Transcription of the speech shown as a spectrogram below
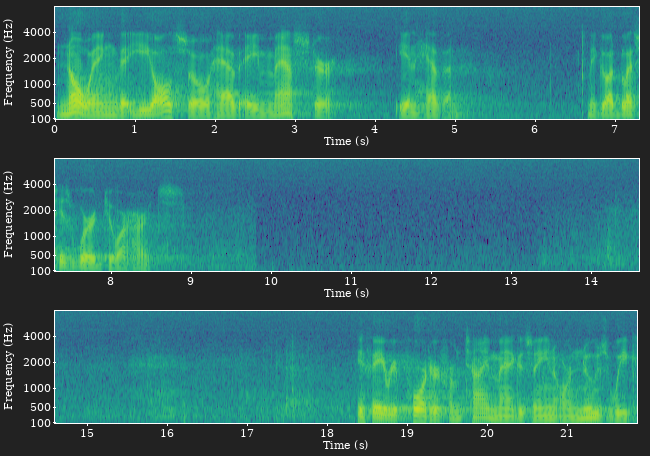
knowing that ye also have a master in heaven. May God bless His word to our hearts. If a reporter from Time magazine or Newsweek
